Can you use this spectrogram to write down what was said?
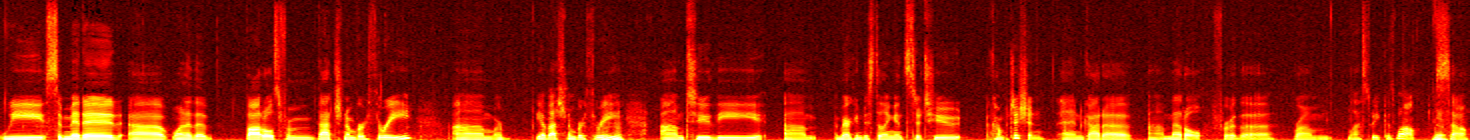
we submitted uh, one of the bottles from batch number three, um, or yeah, batch number 3 Mhm. um, to the um, American Distilling Institute competition and got a, uh medal for the rum last week as well. Yeah. So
